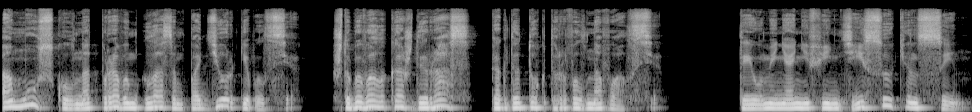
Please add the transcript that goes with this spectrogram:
а мускул над правым глазом подергивался, что бывало каждый раз, когда доктор волновался. «Ты у меня не финти, сукин сын!»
